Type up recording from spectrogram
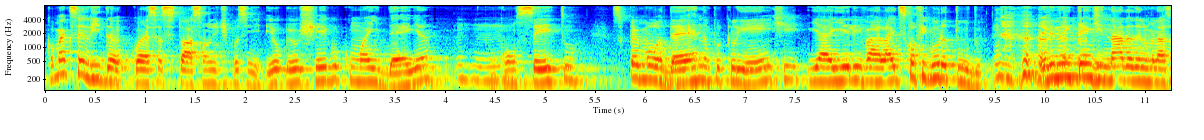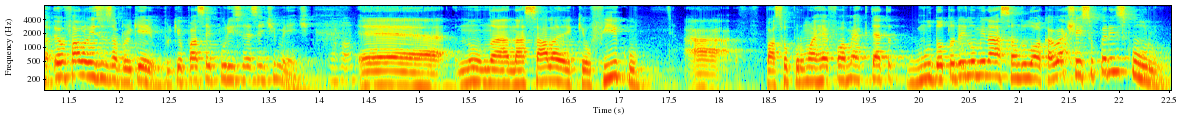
como é que você lida com essa situação de tipo assim, eu, eu chego com uma ideia, um conceito super moderno pro cliente e aí ele vai lá e desconfigura tudo. ele não entende nada da iluminação. Eu falo isso, sabe por quê? Porque eu passei por isso recentemente. É, no- na, na sala que eu fico, a- passou por uma reforma e a arquiteta mudou toda a iluminação do local. Eu achei super escuro.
